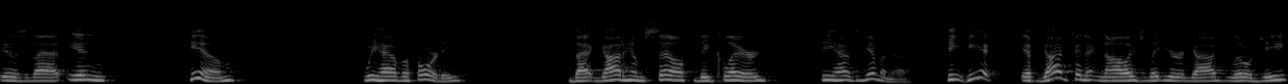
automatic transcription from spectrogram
is that in Him we have authority that God Himself declared he has given us. He, he, if God can acknowledge that you're a God, little g,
